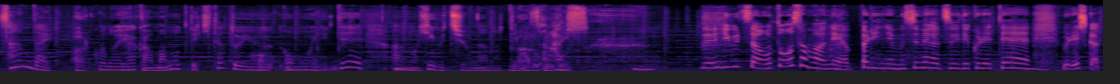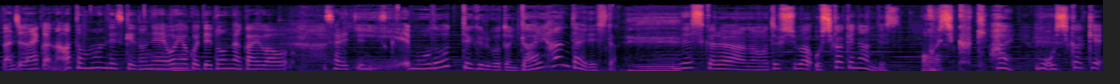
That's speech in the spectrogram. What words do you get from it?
3代はい。この映画館を守ってきたという思いであの樋口を名乗っていなるます。はい。ほどで樋口さんお父様はね、やっぱりね娘が継いでくれて嬉しかったんじゃないかなと思うんですけどね、うん。親子でどんな会話をされてるんですか？戻ってくることに大反対でした。ですからあの私は押しかけなんです。あ。押しかけ。はい、もう押しかけ。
